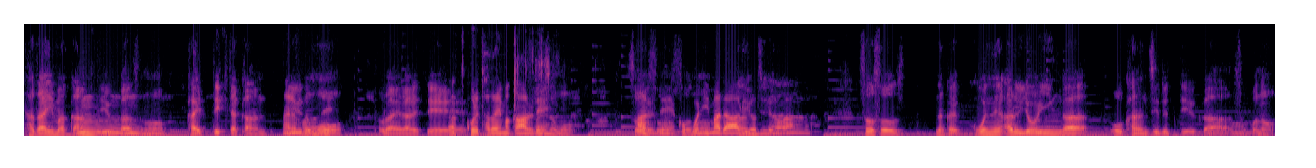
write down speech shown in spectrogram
ただいま感っていうか、うんうんうん。その、帰ってきた感っていうのも捉えられて、あこれただいま感あるねそういうの。も、あるねここにまだあるよっていうのが。そうそう、なんか、ここに、ね、ある余韻が、を感じるっていうか、うんそこの、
